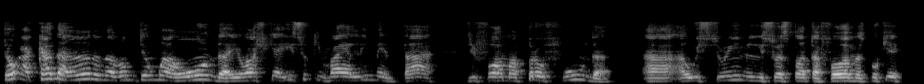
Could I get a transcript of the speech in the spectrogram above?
Então, a cada ano nós vamos ter uma onda, e eu acho que é isso que vai alimentar de forma profunda a, a, o streaming em suas plataformas, porque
